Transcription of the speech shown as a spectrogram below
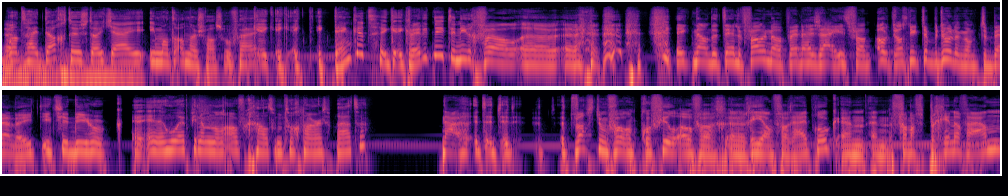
Want hij dacht dus dat jij iemand anders was, of hij... Ik, ik, ik, ik denk het. Ik, ik weet het niet. In ieder geval, eh, ik nam de telefoon op en hij zei iets van... Oh, het was niet de bedoeling om te bellen. Iets- Iets in die hoek. En, en hoe heb je hem dan overgehaald om toch langer te praten? Nou, het, het, het, was toen voor een profiel over eh, Rian van Rijbroek. En, en vanaf het begin af aan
